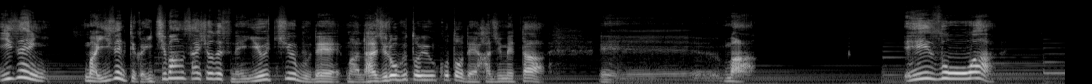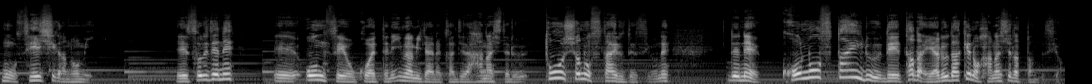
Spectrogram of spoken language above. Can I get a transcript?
以前、まあ以前っていうか一番最初ですね、YouTube で、まあラジログということで始めた、えーまあ、映像はもう静止画のみ。えーそれでね、えー音声をこうやってね、今みたいな感じで話してる当初のスタイルですよね。でね、このスタイルでただやるだけの話だったんですよ。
